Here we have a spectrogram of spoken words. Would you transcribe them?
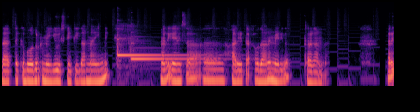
ඇත්තක බෝදුරට මේ USTT ගන්න ඉන්න. හරි ඒ නිසා හරිට අවධානය මේඩික කරගන්න. හරි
